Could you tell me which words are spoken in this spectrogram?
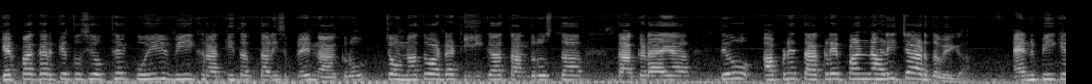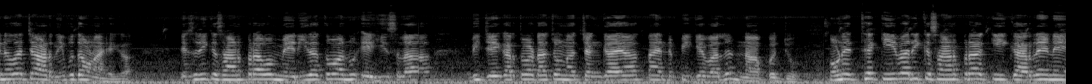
ਕਿਰਪਾ ਕਰਕੇ ਤੁਸੀਂ ਉੱਥੇ ਕੋਈ ਵੀ ਖਰਾਕੀ ਤੱਤ ਵਾਲੀ ਸਪਰੇਅ ਨਾ ਕਰੋ। ਝੋਨਾ ਤੁਹਾਡਾ ਠੀਕ ਆ, ਤੰਦਰੁਸਤ ਆ, ਤਾਕੜਾ ਆ ਤੇ ਉਹ ਆਪਣੇ ਤਾਕੜੇਪਣ ਨਾਲ ਹੀ ਝਾੜ ਦੇਵੇਗਾ। ਐਨਪੀਕੇ ਨੇ ਉਹਦਾ ਝਾੜ ਨਹੀਂ ਵਧਾਉਣਾ ਹੈਗਾ। ਇਸ ਲਈ ਕਿਸਾਨ ਭਰਾਵੋ, ਮੇਰੀ ਦਾ ਤੁਹਾਨੂੰ ਇਹੀ ਸਲਾਹ ਵੀ ਜੇਕਰ ਤੁਹਾਡਾ ਝੋਨਾ ਚੰਗਾ ਆ, ਤਾਂ ਐਨਪੀਕੇ ਵੱਲ ਨਾ ਭੱਜੋ ਹੁਣ ਇੱਥੇ ਕਈ ਵਾਰੀ ਕਿਸਾਨ ਭਰਾ ਕੀ ਕਰ ਰਹੇ ਨੇ?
